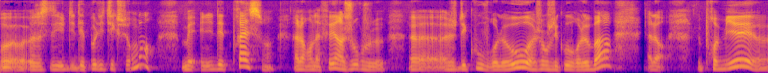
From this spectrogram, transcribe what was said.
Euh, c'était une idée politique sûrement, mais une idée de presse. Alors on a fait un jour je, euh, découvre le haut, un jour je découvre le bas. Alors le premier, euh,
